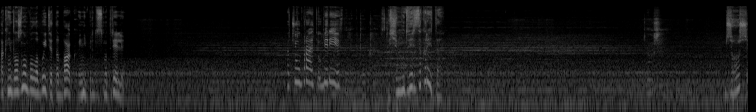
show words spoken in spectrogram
Так не должно было быть, это баг, не предусмотрели. Хочу убрать, убери. Почему дверь закрыта? Джош?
